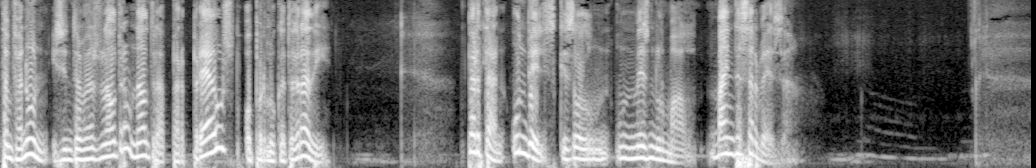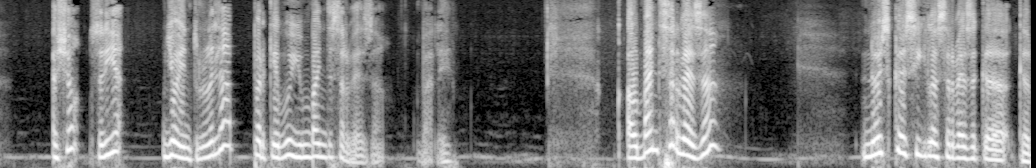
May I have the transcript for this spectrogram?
te'n fan un, i si en demanes un altre, un altre, per preus o per lo que t'agradi. Per tant, un d'ells, que és el un més normal, bany de cervesa. Això seria, jo entro allà perquè vull un bany de cervesa. Vale. El bany de cervesa no és que sigui la cervesa que, que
